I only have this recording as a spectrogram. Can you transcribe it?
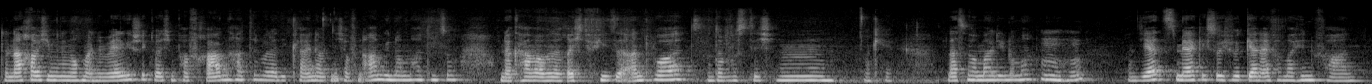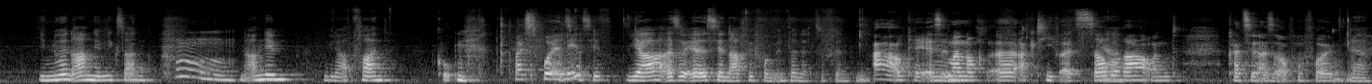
danach habe ich ihm nur noch mal eine Mail geschickt, weil ich ein paar Fragen hatte, weil er die Kleine halt nicht auf den Arm genommen hat und so. Und da kam aber eine recht fiese Antwort und da wusste ich, hm, okay, lassen wir mal die Nummer. Mhm. Und jetzt merke ich so, ich würde gerne einfach mal hinfahren. Ihn nur in den Arm nehmen, nichts sagen. In den Arm nehmen wieder abfahren, gucken, Weißt du, wo er was lebt? passiert. Ja, also er ist ja nach wie vor im Internet zu finden. Ah, okay. Er ist immer noch äh, aktiv als Zauberer und kannst ihn also auch verfolgen. Ja.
